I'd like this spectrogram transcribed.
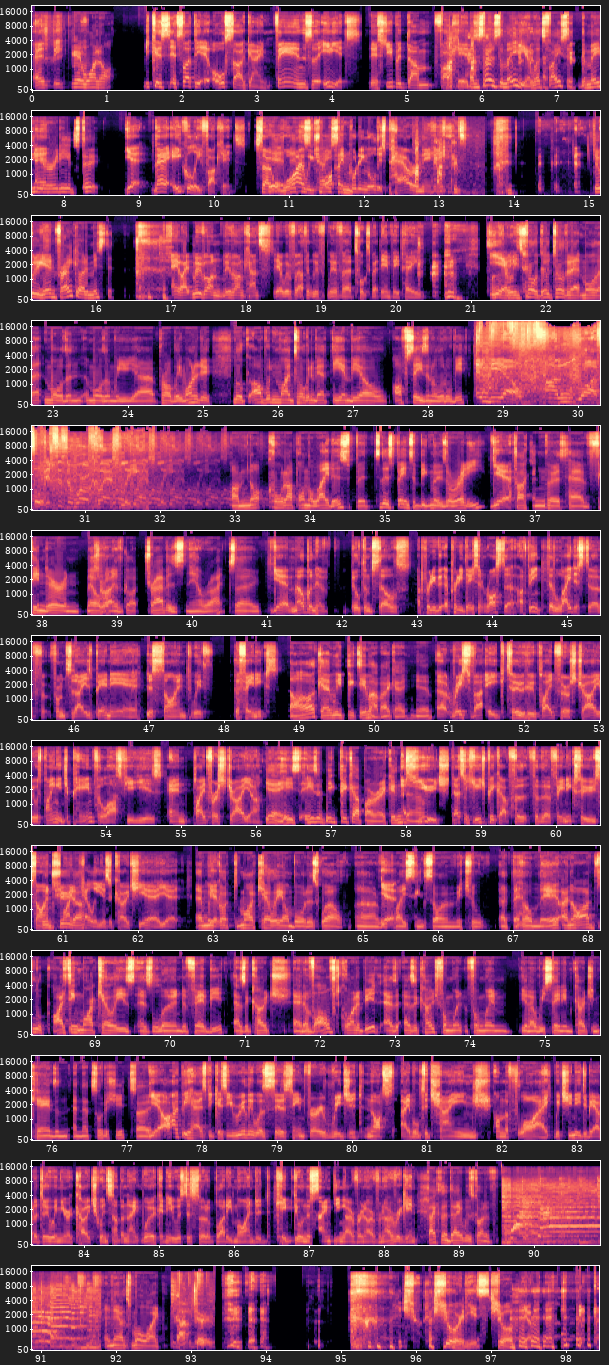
and be- yeah, why not? because it's like the All Star game. Fans are idiots. They're stupid, dumb fuckheads. And so's the media. Let's face it, the media And- are idiots too. Yeah, they're equally fuckheads. So Yeah, why are we why are chasing- they putting all this power in their hands? Do it again, Frank. I'd have missed it. anyway, move on, move on, cunts. Yeah, we've I think we've we've uh, talked about the MVP. Yeah, we talked, we talked about more that more than more than we uh, probably want to do. Look, I wouldn't mind talking about the NBL off season a little bit. NBL, unrivaled. This is a world class league. I'm not caught up on the latest, but there's been some big moves already. Yeah, Fucking Perth have Pinder and Melbourne right. have got Travers now, right? So yeah. Melbourne have built themselves a pretty good, a pretty decent roster. I think the latest uh, f- from today is Ben Ayre just signed with the Phoenix. oh, okay, we picked him up. Okay, yeah. Uh, Reese Vague too, who played for Australia, was playing in Japan for the last few years and played for Australia. Yeah, he's he's a big pickup, I reckon. That's Um, huge. That's a huge pickup for for the Phoenix, who signed. Mike Kelly as a coach. Yeah, yeah. And we've Yeah. got Mike Kelly on board as well, uh, Yeah. replacing Simon Mitchell at the helm there. And I've look, I think Mike Kelly is, has learned a fair bit as a coach and evolved quite a bit as, as a coach from when from when you know we seen him coaching Cairns and, and that sort of shit. So Yeah, I hope he has because he really was sort of seemed very rigid, not able to change on the fly, which you need to be able to do when you're a coach when something ain't working. He was just sort of bloody minded, keep doing the same thing over and over and over again. back in the day, it was kind of. And now it's more like Doctor. sure, it is. Sure. Yeah.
